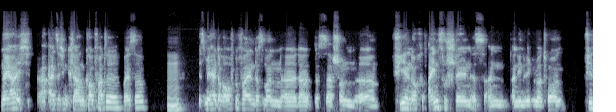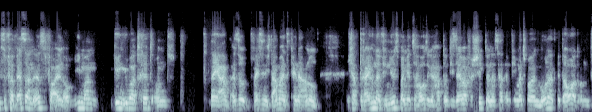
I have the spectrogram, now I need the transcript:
Naja, ich, als ich einen klaren Kopf hatte, weißt du, mhm. ist mir halt auch aufgefallen, dass man äh, da, dass da schon äh, viel noch einzustellen ist an, an den Regulatoren, viel zu verbessern ist, vor allem auch wie man gegenübertritt und naja, also weiß ich nicht, damals, keine Ahnung. Ich habe 300 Vinyls bei mir zu Hause gehabt und die selber verschickt und das hat irgendwie manchmal einen Monat gedauert und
